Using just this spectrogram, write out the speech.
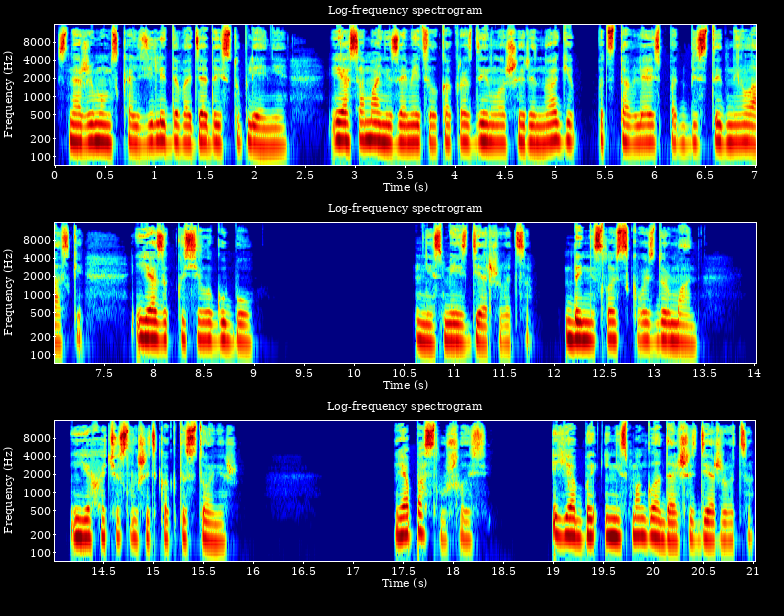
с нажимом скользили, доводя до иступления. Я сама не заметила, как раздвинула шире ноги, подставляясь под бесстыдные ласки. Я закусила губу. «Не смей сдерживаться», — донеслось сквозь дурман. «Я хочу слышать, как ты стонешь». Я послушалась я бы и не смогла дальше сдерживаться.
